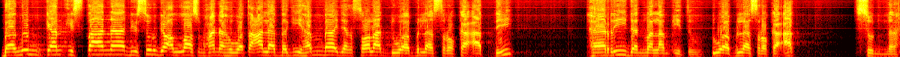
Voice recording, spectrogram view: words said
bangunkan istana di surga Allah Subhanahu wa taala bagi hamba yang salat 12 rakaat di hari dan malam itu. 12 rakaat sunnah.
